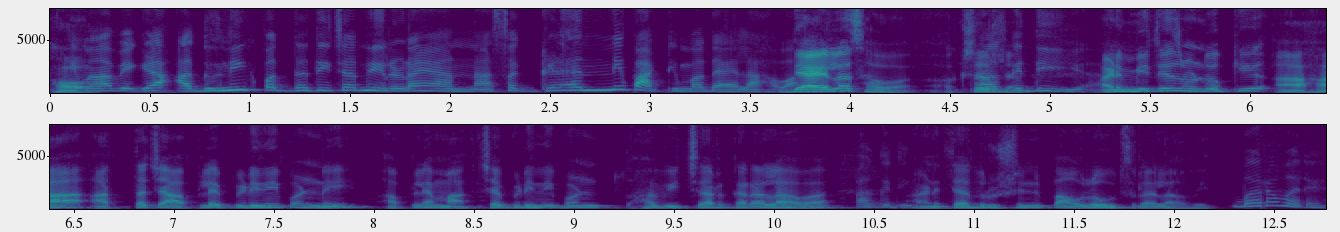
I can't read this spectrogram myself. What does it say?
हो. किंवा वेगळ्या आधुनिक पद्धतीच्या निर्णयांना सगळ्यांनी पाठिंबा द्यायला हवा. द्यायलाच हवा अक्षरशः. अगदी आणि मी तेच म्हणतो की हा आत्ताच्या आपल्या पिढीने पण नाही आपल्या मागच्या पिढीने पण हा विचार करायला हवा आणि त्या दृष्टीने पावलं उचलायला हवीत. बरोबर आहे.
